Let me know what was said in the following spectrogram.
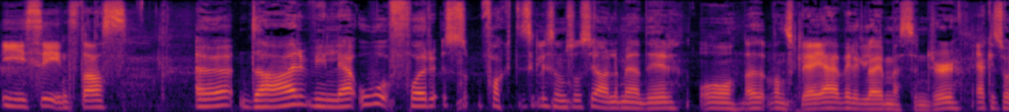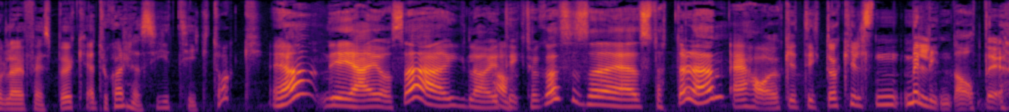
Easy Instas. Eh, der vil jeg O For faktisk liksom sosiale medier Å, det er vanskelig. Jeg er veldig glad i Messenger. Jeg er ikke så glad i Facebook. Jeg tror kanskje jeg sier TikTok. Ja, jeg også er glad i Ja. TikTok, også, så jeg støtter den. Jeg har jo ikke TikTok. Hilsen Melinda alltid.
